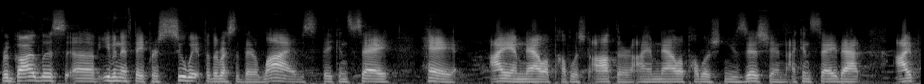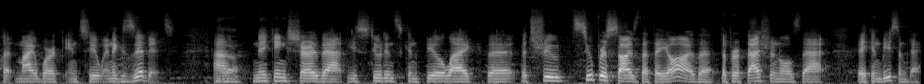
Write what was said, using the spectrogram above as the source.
regardless of even if they pursue it for the rest of their lives, they can say, hey, I am now a published author. I am now a published musician. I can say that I put my work into an exhibit, uh, Yeah. making sure that these students can feel like the, the true superstars that they are, the, the professionals that they can be someday.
